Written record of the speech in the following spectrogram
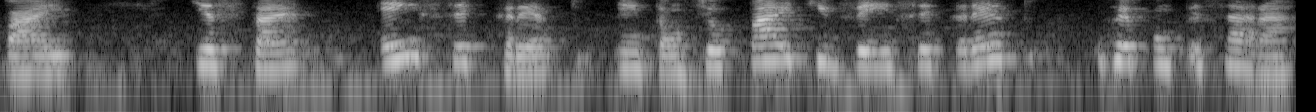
pai, que está em secreto. Então, seu pai que vem em secreto o recompensará.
